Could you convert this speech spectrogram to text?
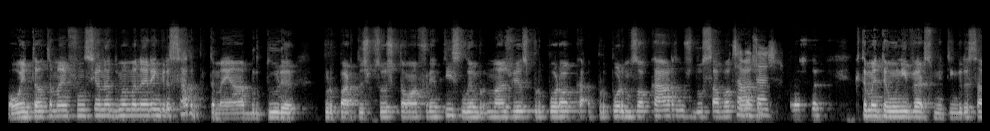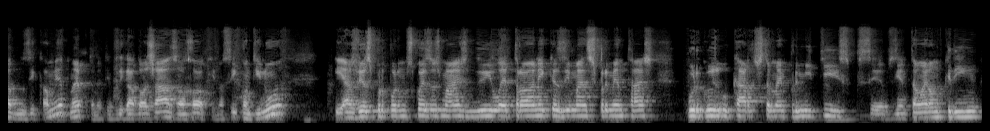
Ou então também funciona de uma maneira engraçada, porque também há abertura por parte das pessoas que estão à frente disso. Lembro-me às vezes propor ao, propormos ao Carlos do Sabotagem, Sabotagem. que também tem um universo muito engraçado musicalmente, não é? porque também tem ligado ao jazz, ao rock e não sei, e continua e às vezes propormos coisas mais de eletrónicas e mais experimentais, porque o, Carlos também permite isso, percebes? E então era um bocadinho,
